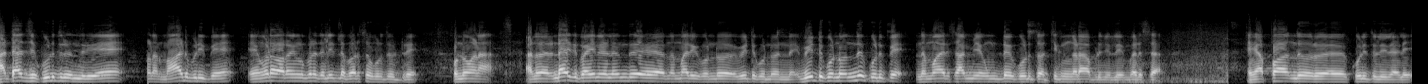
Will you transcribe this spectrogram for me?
அட்டாச் கொடுத்துட்டு வந்துடுவேன் நான் மாடு பிடிப்பேன். என் கூட வரவங்களுக்கு கூட ஜல்லிட்டில் பரிசை கொடுத்து விட்டுரு. கொண்டு வானா அந்த ரெண்டாயிரத்தி பதினேழுலேருந்து அந்த மாதிரி கொண்டு வீட்டுக்கு கொண்டு வந்தேன். வீட்டுக்கு கொண்டு வந்து கொடுப்பேன். இந்த மாதிரி சாமியை கும்பிட்டு கொடுத்து வச்சுக்கோங்கடா அப்படின்னு சொல்லி பரிசா. எங்கள் அப்பா வந்து ஒரு கூலி தொழிலாளி.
